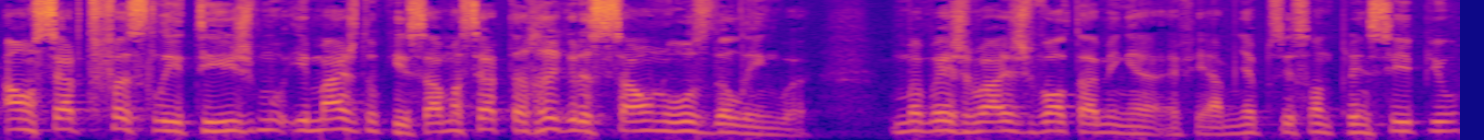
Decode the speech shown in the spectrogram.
há um certo facilitismo e, mais do que isso, há uma certa regressão no uso da língua. Uma vez mais, volta à minha, enfim, à minha posição de princípio,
